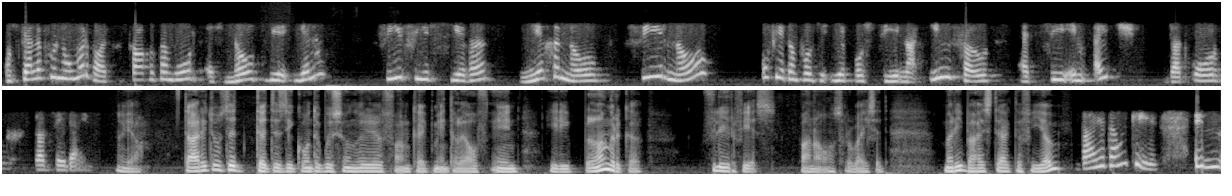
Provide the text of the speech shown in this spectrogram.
Ons telefoonnommer waar geskakel kan word is 021 447 9040 of jy kan vir ons 'n e-pos stuur na info@cmh.org.za. Nou ja, daar het ons dit dit is die kontakbesonderhede van Cape Mental Health en hierdie belangrike vlierfees waarna ons verwys het. Marie baie sterkte vir jou. Baie dankie. En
